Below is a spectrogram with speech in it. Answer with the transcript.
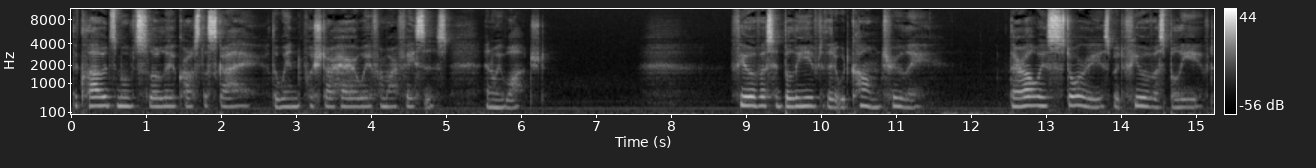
The clouds moved slowly across the sky, the wind pushed our hair away from our faces, and we watched. Few of us had believed that it would come truly. There are always stories, but few of us believed.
